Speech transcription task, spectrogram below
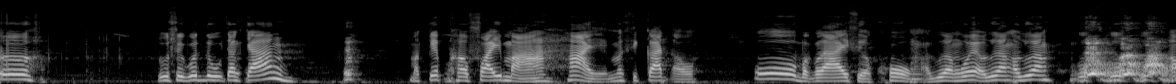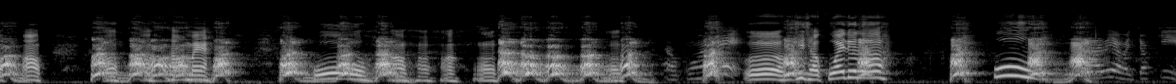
ออ รู้สึกว่าดุจังๆ มาเก็บข้าวไฟหมาให้มันสิกัดเอา โอ้ บักลายเสือโคร่งเอาเรื่องเว้ย เอาเรื่อง เอาเรื่องอู้อู้อู้เอาเอาเอาเอาเอาแม่ โอ้ เอาเอาเอาเอาเอาเฉาก้วยเออมีเฉากล้วยด้วยเหรออู้เขาเรียกว่าจ็อกกี้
